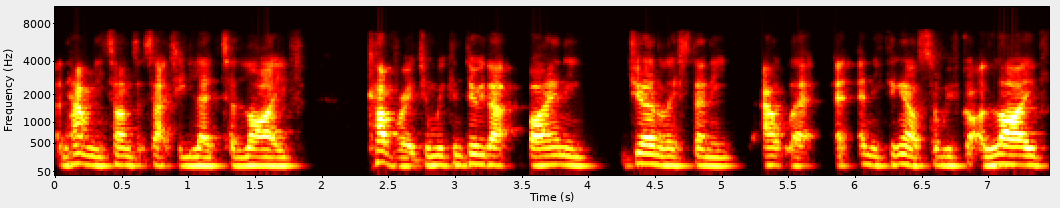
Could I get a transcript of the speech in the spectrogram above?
and how many times it's actually led to live coverage and we can do that by any journalist any outlet anything else so we've got a live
